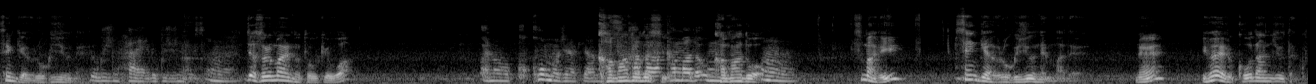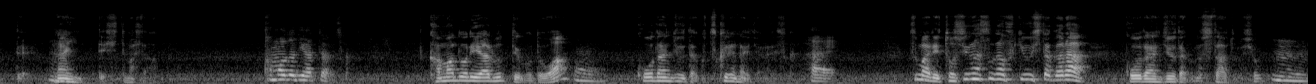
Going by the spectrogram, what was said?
1960年。ん60はい60年。ですうん。じゃあそれ前の東京は？あのこコンロじゃなくてあのかまどですよ。かまど。うん。かまど。うん。つまり1960年までねいわゆる公団住宅ってないって知ってました、かまどでやってたんですか？かまどでやるっていうことはうん。公団住宅作れないじゃないですか。はい。つまり都市ガスが普及したから公団住宅のスタートでしょ。うん。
